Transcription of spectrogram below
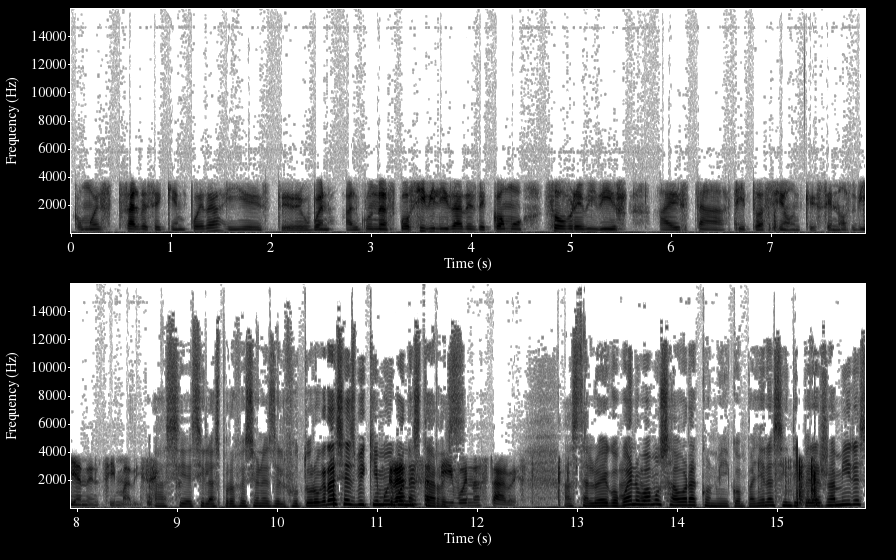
como es sálvese quien pueda y este bueno algunas posibilidades de cómo sobrevivir a esta situación que se nos viene encima dice. Así es y las profesiones del futuro. Gracias Vicky. Muy buenas tardes. a buenas tardes. Hasta luego. Bueno vamos ahora con mi compañera Cindy Pérez Ramírez.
